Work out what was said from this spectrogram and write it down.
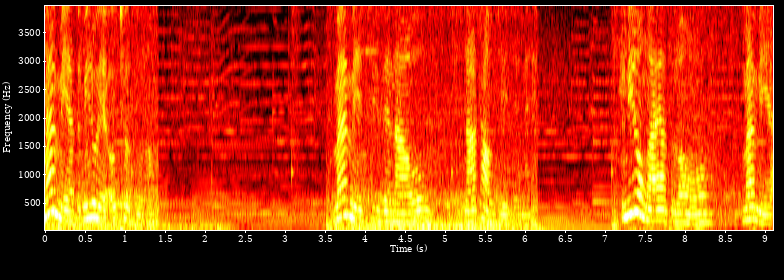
မတ်မီကသမီးတို့ရဲ့အုတ်ချုပ်သူနော်မတ်မီစီစဉ်တာကိုနားထောင်စေခြင်းနဲ့သမီးတို့900စလုံးကိုမတ်မီက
